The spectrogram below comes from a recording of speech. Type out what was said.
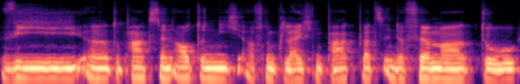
wie äh, du parkst dein Auto nicht auf dem gleichen Parkplatz in der Firma, du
